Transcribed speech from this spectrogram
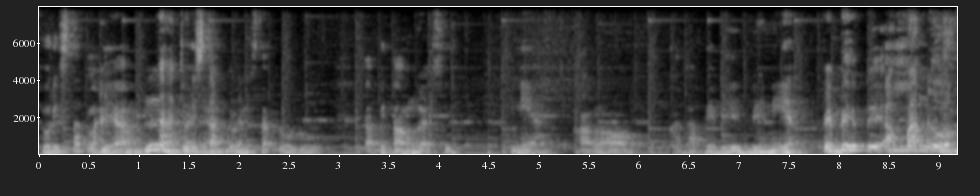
curi start lah ya Nah, curi start, curi start dulu tapi tahu nggak sih ini ya kalau kata PBB nih ya PBB apa Iya tuh? dong.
